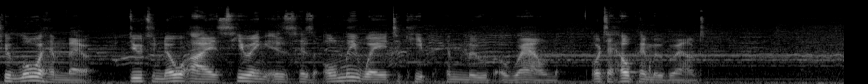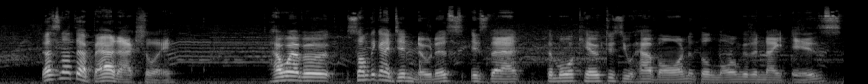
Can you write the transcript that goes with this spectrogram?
to lure him there. Due to no eyes, hearing is his only way to keep him move around. Or to help him move around. That's not that bad, actually. However, something I did notice is that the more characters you have on, the longer the night is.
